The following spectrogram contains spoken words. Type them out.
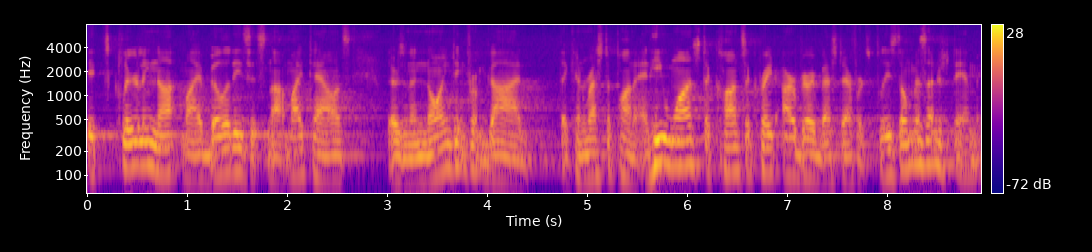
it's clearly not my abilities, it's not my talents. There's an anointing from God that can rest upon it. And He wants to consecrate our very best efforts. Please don't misunderstand me.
